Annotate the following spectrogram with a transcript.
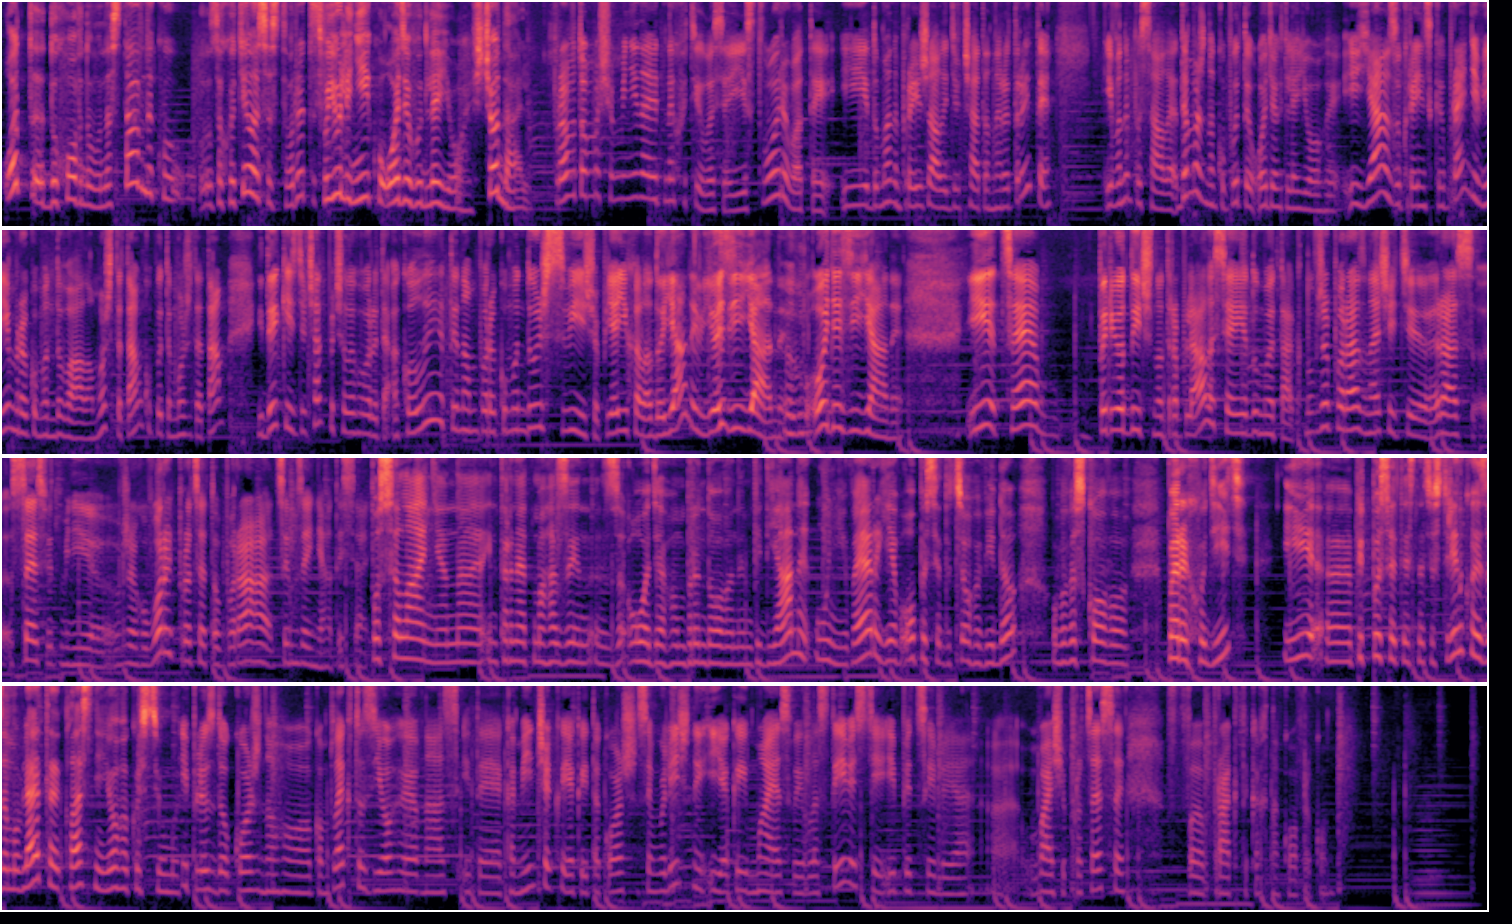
От е, духовному наставнику захотілося створити свою лінійку одягу для йоги. Що далі? Справа в тому, що мені навіть не хотілося її створювати, і до мене приїжджали дівчата на ретрити. І вони писали, де можна купити одяг для йоги. І я з українських брендів їм рекомендувала. Можете там купити, можете там. І деякі з дівчат почали говорити: а коли ти нам порекомендуєш свій, щоб я їхала до Яни в йозі Яни, в одязі Яни. І це періодично траплялося. І я думаю, так, ну вже пора, значить, раз всесвіт мені вже говорить про це, то пора цим зайнятися. Посилання на інтернет-магазин з одягом брендованим від Яни Універ є в описі до цього відео. Обов'язково переходіть і е, підписуйтесь на цю сторінку і замовляйте класні йога костюми. І плюс до кожного комплекту з йоги в нас іде камінчик, який також символічний і який має свої властивості і підсилює е, ваші процеси в практиках на коврику.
